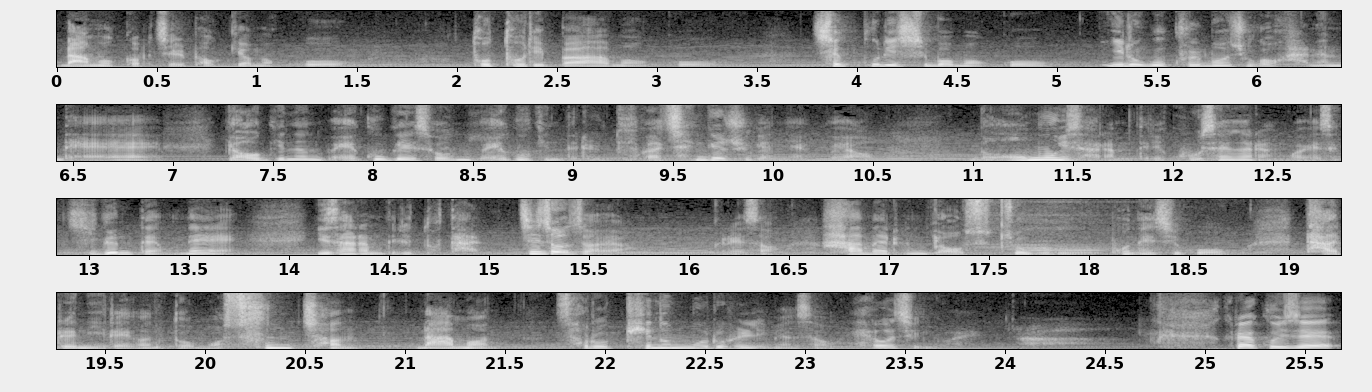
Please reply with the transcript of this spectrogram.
나무 껍질 벗겨 먹고 도토리 빻아 먹고 칡뿌리 씹어 먹고 이러고 굶어 죽어 가는데 여기는 외국에서 온 외국인들을 누가 챙겨주겠냐고요. 너무 이 사람들이 고생을 한 거예요. 그래서 기근 때문에 이 사람들이 또 다 찢어져요. 그래서 하멜은 여수 쪽으로 보내지고 다른 일행은 또 뭐 순천, 남원 서로 피눈물을 흘리면서 헤어진 거예요. 그래갖고 이제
